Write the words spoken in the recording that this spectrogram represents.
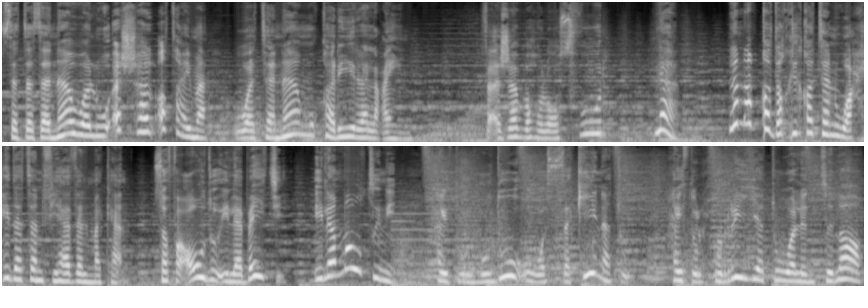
ستتناول أشهى الأطعمة وتنام قرير العين. فأجابه العصفور لا لن أبقى دقيقة واحدة في هذا المكان. سوف أعود إلى بيتي إلى موطني حيث الهدوء والسكينة حيث الحرية والانطلاق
